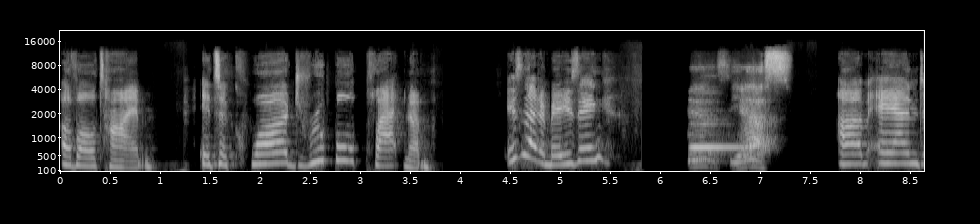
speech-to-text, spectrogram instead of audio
of all time. It's a quadruple platinum. Isn't that amazing? Yes, yes. Um, and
